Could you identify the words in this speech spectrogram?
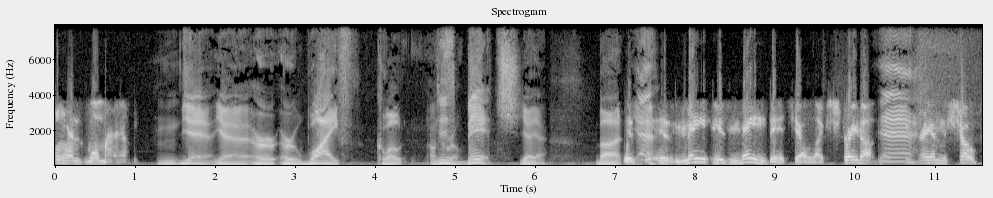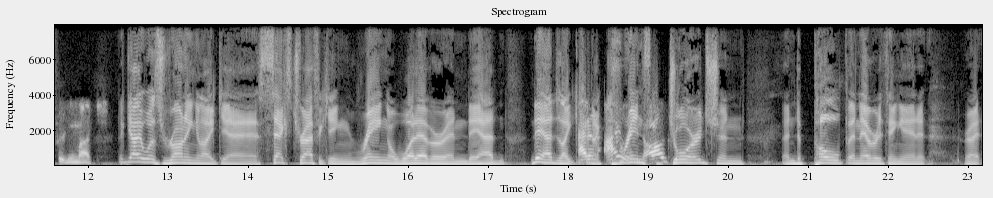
hand woman. Mm, yeah, yeah. Her her wife, quote unquote. His bitch. Yeah, yeah. But His, his main his main bitch, yo, like straight up. Yeah. he ran the show pretty much. the guy was running like a sex trafficking ring or whatever, and they had they had like, At an like island, Prince dog. George and and the Pope and everything in it, right?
